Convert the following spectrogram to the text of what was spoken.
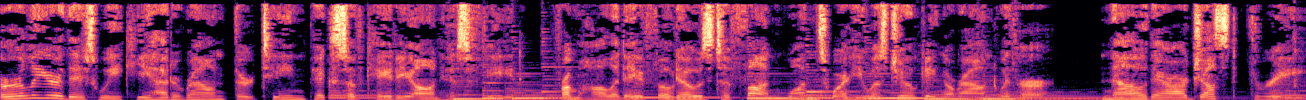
Earlier this week he had around 13 pics of Katie on his feed, from holiday photos to fun ones where he was joking around with her. Now there are just three.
